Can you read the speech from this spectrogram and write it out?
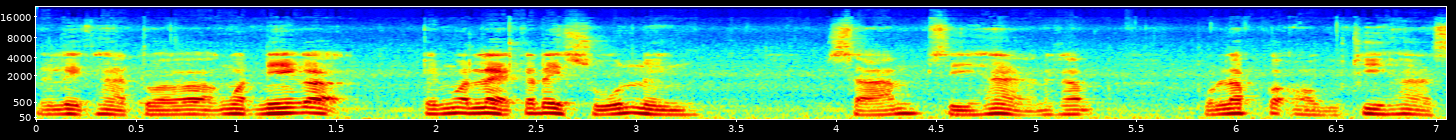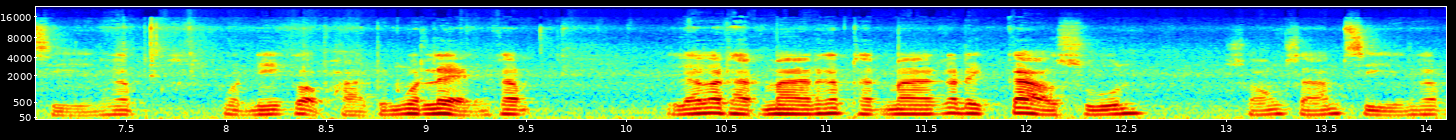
ได้เลขห้าตัวงวดนี้ก็เป็นงวดแรกก็ได้ศูนย์หนึ่ง สามสี่ห้านะครับ ผลลัพธ์ก็ออกอยู่ที่ห้าสี่นะครับงวดนี้ก็ผ่านเป็นงวดแรกนะครับ แล้วก็ถัดมานะครับถัดมาก็ได้เก้าศูนย์สองสามสี่นะครับ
